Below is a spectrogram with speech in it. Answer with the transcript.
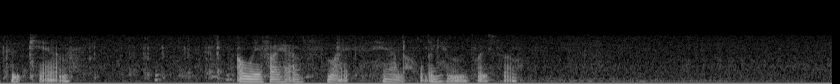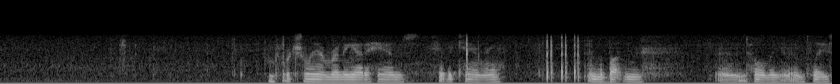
Because it can. Only if I have my hand holding him in place, though. Unfortunately, I'm running out of hands for the camera and the button and holding it in place.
